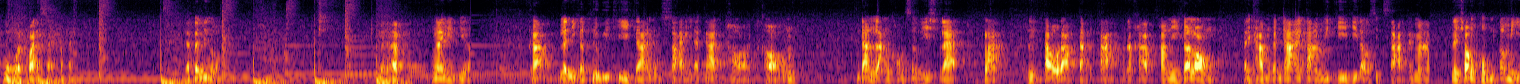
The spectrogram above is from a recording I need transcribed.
ควงวัดไฟใส่เข้าไป แล้วก็ดึงออกมา นไหมครับง่ายนิดเดียวครับและนี่ก็คือวิธีการใส่และการถอดของด้านหลังของสวิชและปลั๊กหรือเต้ารับต่างๆนะครับคราวนี้ก็ลองไปทำกันได้ตามวิธีที่เราศึกษากันมา ในช่องผมก็มี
